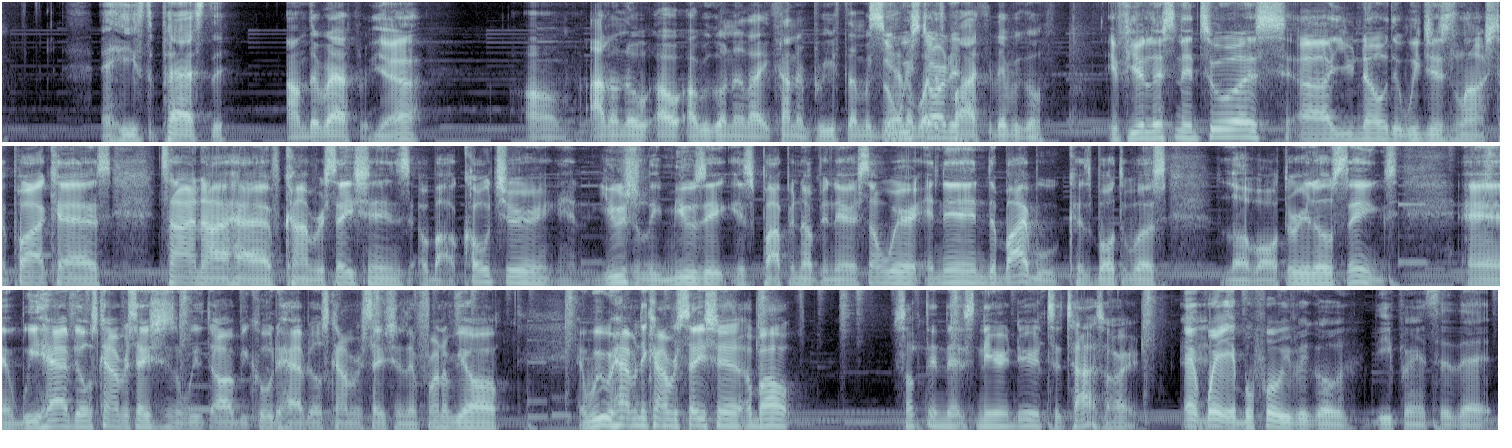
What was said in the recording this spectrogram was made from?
and he's the pastor. I'm the rapper. Yeah. Um, I don't know. Are, are we gonna like kind of brief them again? So we or what this started- podcast- There we go. If you're listening to us, uh, you know that we just launched a podcast. Ty and I have conversations about culture, and usually music is popping up in there somewhere, and then the Bible, because both of us love all three of those things. And we have those conversations, and we thought it'd be cool to have those conversations in front of y'all. And we were having a conversation about something that's near and dear to Ty's heart. And wait, before we even go deeper into that,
